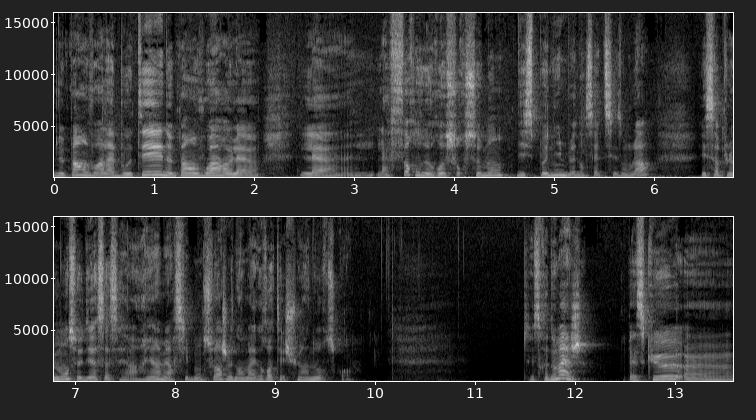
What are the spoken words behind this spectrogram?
Ne pas en voir la beauté, ne pas en voir la, force de ressourcement disponible dans cette saison-là, et simplement se dire ça sert à rien, merci, bonsoir, je vais dans ma grotte et je suis un ours, quoi. Ce serait dommage, parce que euh,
